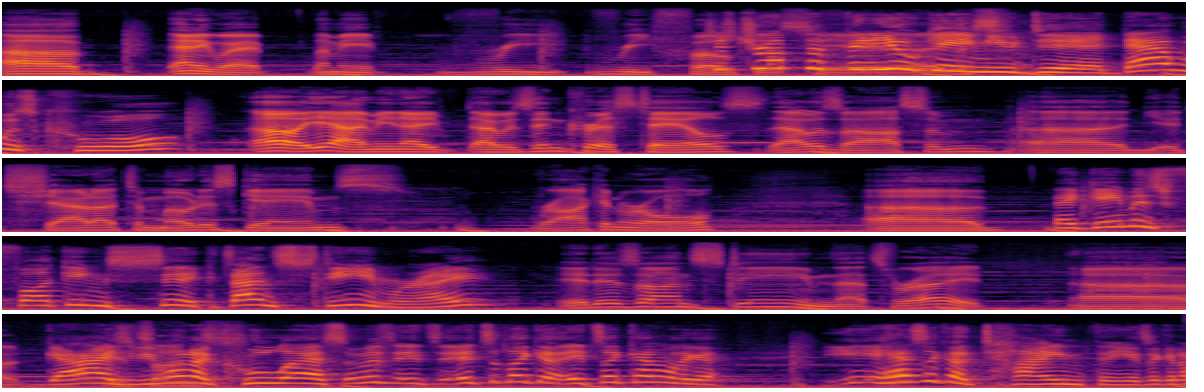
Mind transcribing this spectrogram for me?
Uh. Anyway, let me re refocus. Just drop the here. video game just- you did. That was cool. Oh yeah, I mean I, I was in Cris Tales. That was awesome. Uh, shout out to Modus Games, rock and roll. Uh, That game is fucking sick. It's on Steam, right? it is on Steam. That's right. Uh, Guys, if you want a cool ass, it's, it's it's like a it's like kind of like a it has like a time thing. It's like an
